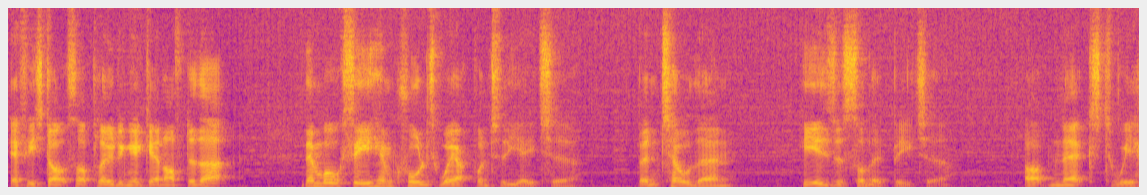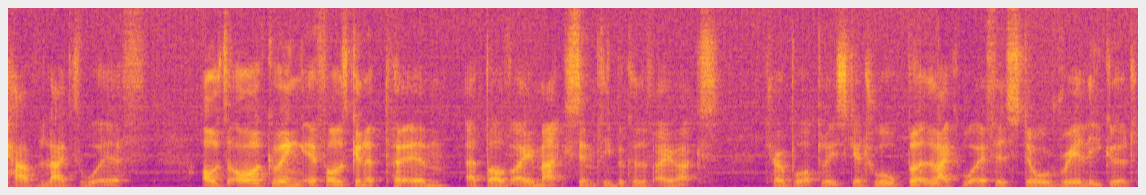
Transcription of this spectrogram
if he starts uploading again after that, then we'll see him crawl his way up onto the A tier. But until then, he is a solid beater. Up next, we have Lags What If. I was arguing if I was going to put him above Omax simply because of Omax's terrible upload schedule, but Lags What If is still really good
